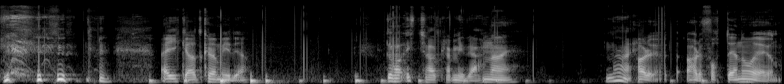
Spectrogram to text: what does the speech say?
jeg har ikke hatt klamydia. Du har ikke hatt klamydia? Nei. Nei. Har du, har du fått det nå, Jon?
